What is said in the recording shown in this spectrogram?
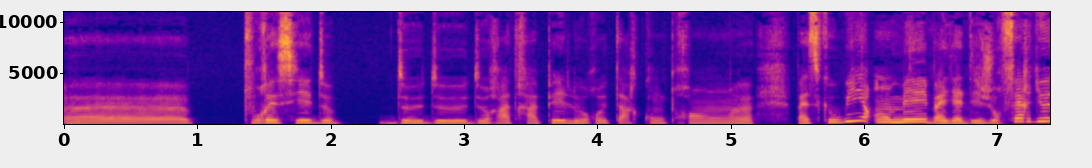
euh, pour essayer de de, de, de, rattraper le retard qu'on prend euh, parce que oui en mai bah il y a des jours férieux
